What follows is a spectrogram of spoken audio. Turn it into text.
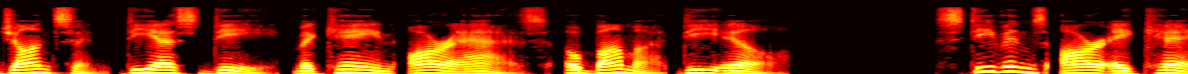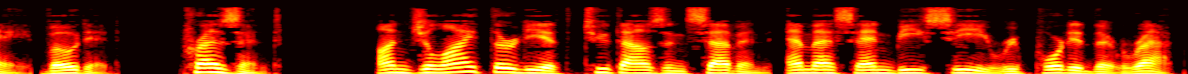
Johnson, DSD, McCain, RAS, Obama, DIL. Stevens, RAK voted present on July 30, 2007, MSNBC reported that Rep.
